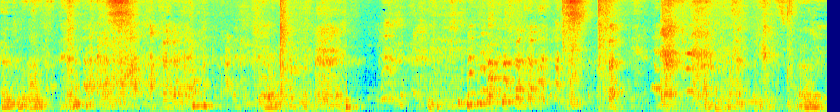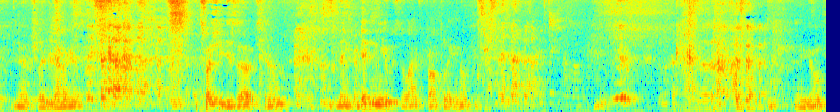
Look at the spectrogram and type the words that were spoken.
There's another one. Um, That's what she deserves, you know. Didn't use the life properly, you know. There you go.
